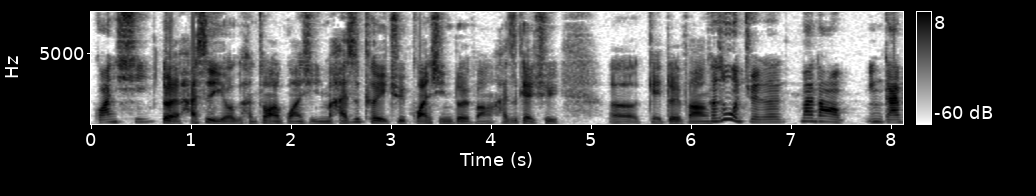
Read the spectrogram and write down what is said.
关系，对，还是有一个很重要的关系，你们还是可以去关心对方，还是可以去呃给对方。可是我觉得麦当劳应该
